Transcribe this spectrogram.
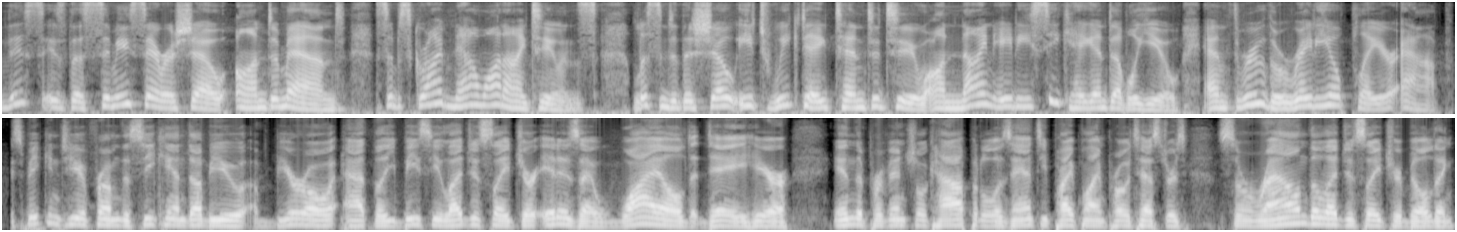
This is the Simi Sara Show on demand. Subscribe now on iTunes. Listen to the show each weekday 10 to 2 on 980 CKNW and through the Radio Player app. Speaking to you from the CKNW Bureau at the BC Legislature, it is a wild day here in the provincial capital as anti-pipeline protesters surround the legislature building,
